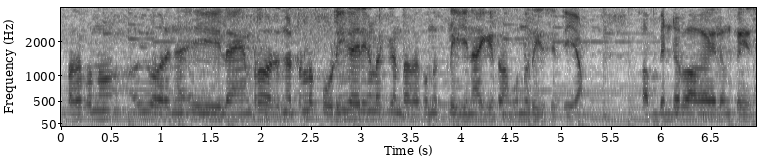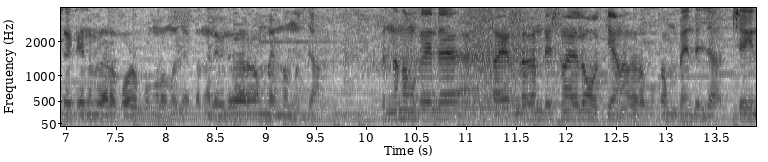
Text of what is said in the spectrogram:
അപ്പോൾ അതൊക്കെ ഒന്ന് ഈ ഒരഞ്ഞ ഈ ലൈൻഡർ ഒരഞ്ഞിട്ടുള്ള പൊടി കാര്യങ്ങളൊക്കെ ഉണ്ട്. അതൊക്കെ ഒന്ന് ക്ലീൻ ആക്കിയിട്ട് നമുക്കൊന്ന് റീസെറ്റ് ചെയ്യാം. ഹബിന്റെ ഭാഗമായാലും ഫേസ് ഒക്കെ ആയാലും വേറെ കുഴപ്പങ്ങളൊന്നുമില്ല. കേട്ടോ നിലവിൽ വേറെ കംപ്ലൈന്റ് ഒന്നുമില്ല. പിന്നെ നമുക്ക് അതിന്റെ ടയറിന്റെ കണ്ടീഷൻ ആയാലും ഓക്കെയാണ് വേറെ കംപ്ലൈന്റ് ഇല്ല. ചെയിൻ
